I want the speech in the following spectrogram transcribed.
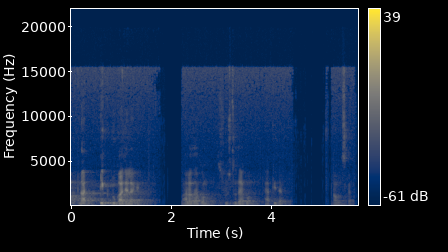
আপনার একটু কাজে লাগে। ভালো থাকুন, সুস্থ থাকুন হ্যাপি থাকুন। নমস্কার।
